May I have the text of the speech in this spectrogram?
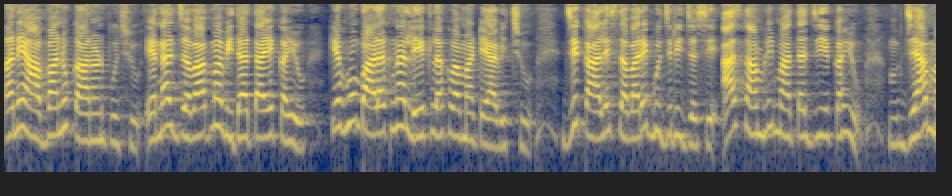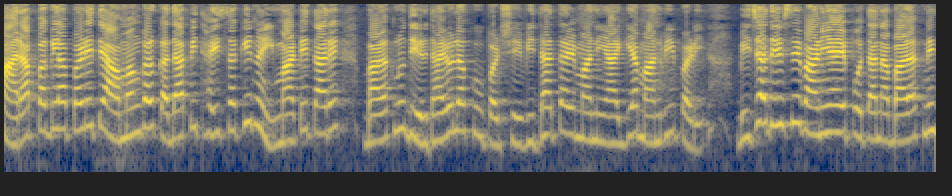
અને આવવાનું કારણ પૂછ્યું. એના જવાબમાં વિધાતાએ કહ્યું કે, હું બાળકના લેખ લખવા માટે આવી છું, જે કાલે સવારે ગુજરી જશે. આ સાંભળી માતાજીએ કહ્યું, જ્યાં મારા પગલાં પડે ત્યાં અમંગળ કદાપી થઈ શકે નહીં. માટે તારે બાળકનું દીર્ઘાયુ લખવું પડશે. વિધાતાએ માની આજ્ઞા માનવી પડી. બીજા દિવસે વાણિયાએ પોતાના બાળકને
